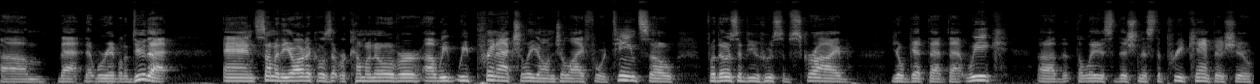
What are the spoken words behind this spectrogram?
um, that that we're able to do that. And some of the articles that were coming over, uh, we we print actually on July 14th. So for those of you who subscribe, you'll get that that week. Uh, the, the latest edition is the pre-camp issue,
